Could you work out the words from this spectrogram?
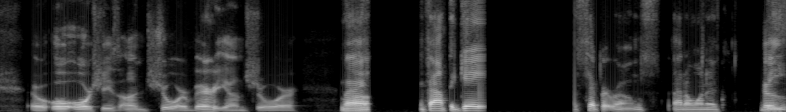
or, or, or she's unsure, very unsure. Right. Without the gate, separate rooms. I don't want to be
